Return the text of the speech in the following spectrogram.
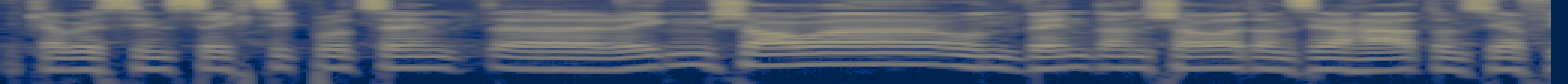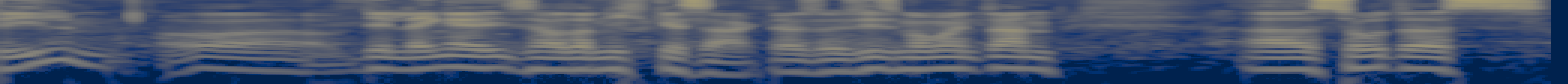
ich glaube, es sind 60 Prozent äh, Regenschauer und wenn dann Schauer, dann sehr hart und sehr viel. Oh, die Länge ist aber nicht gesagt. Also es ist momentan äh, so, dass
